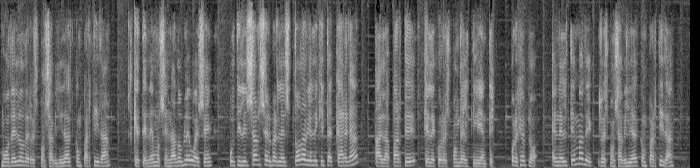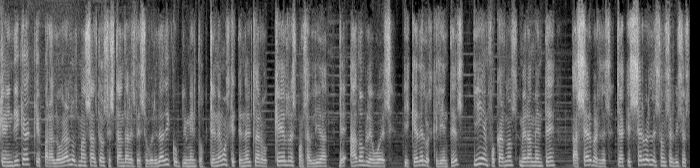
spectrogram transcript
modelo de responsabilidad compartida que tenemos en AWS, utilizar serverless todavía le quita carga a la parte que le corresponde al cliente. Por ejemplo, en el tema de responsabilidad compartida, que indica que para lograr los más altos estándares de seguridad y cumplimiento, tenemos que tener claro qué es responsabilidad de AWS y qué de los clientes y enfocarnos meramente a serverless, ya que serverless son servicios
